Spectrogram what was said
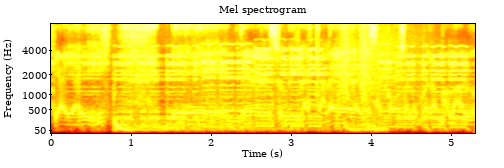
que hay ahí, eh, debe de subir la escalera y esa cosa que fuera más largo.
